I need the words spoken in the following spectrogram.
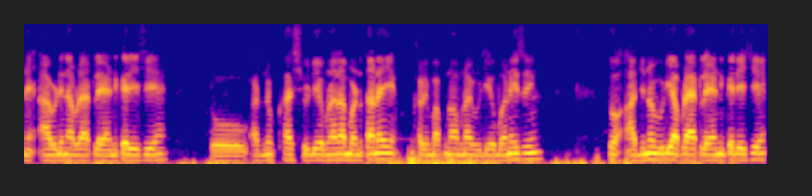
અને આ વિડીયોને આપણે આટલે એન્ડ કરીએ છીએ. તો આજનો ખાસ વીડિયો બનાવના બનતા નહીં. ખાલી માપનો આપણા વીડિયો બનીશું તો આજનો વીડિયો આપણે આટલે એન્ડ કરીએ છીએ.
